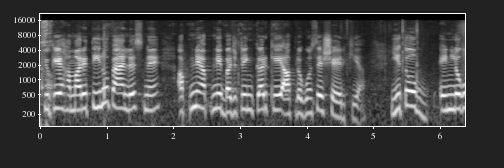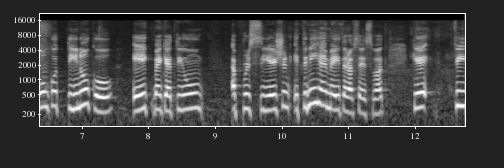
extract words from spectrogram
क्योंकि हमारे तीनों पैनलिस्ट ने अपने अपने बजटिंग करके आप लोगों से शेयर किया। ये तो इन लोगों को, तीनों को एक मैं कहती हूँ अप्रिसिएशन इतनी है मेरी तरफ़ से इस वक्त कि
